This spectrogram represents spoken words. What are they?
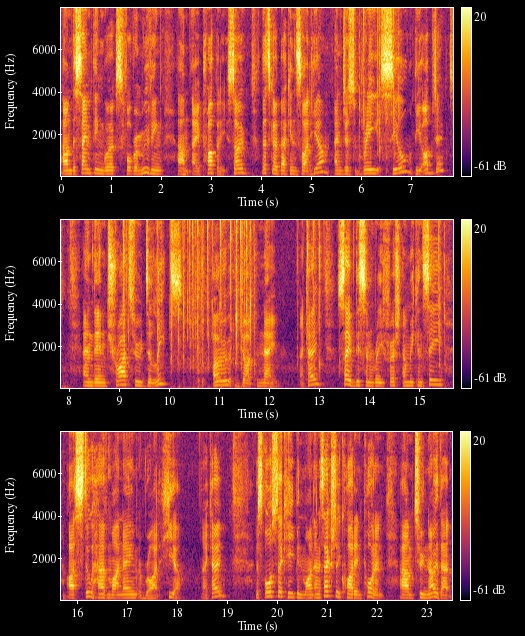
um, the same thing works for removing um, a property. So let's go back inside here and just reseal the object and then try to delete o.name. Okay, save this and refresh and we can see I still have my name right here. Okay, just also keep in mind, and it's actually quite important um, to know that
